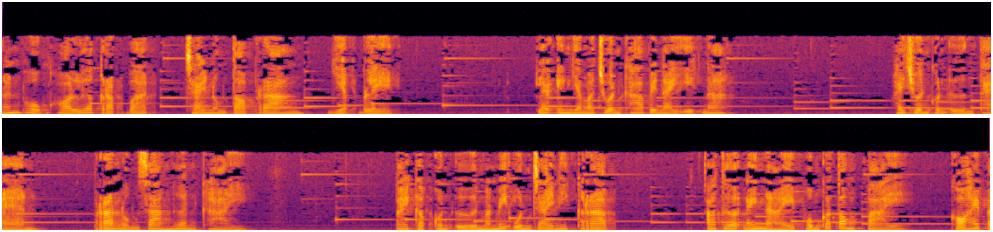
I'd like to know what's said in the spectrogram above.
นั้นผมขอเลือกกลับวัด ชายหนุ่มตอบพราง เหยียบเบรกแล้วเองอย่ามาชวนข้าไปไหนอีกนะ ให้ชวนคนอื่นแทน พระหนุ่มสร้างเงื่อนไข ไปกับคนอื่นมันไม่อุ่นใจนี่ครับ เอาเถอะไหนๆผมก็ต้องไป ขอให้ไป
